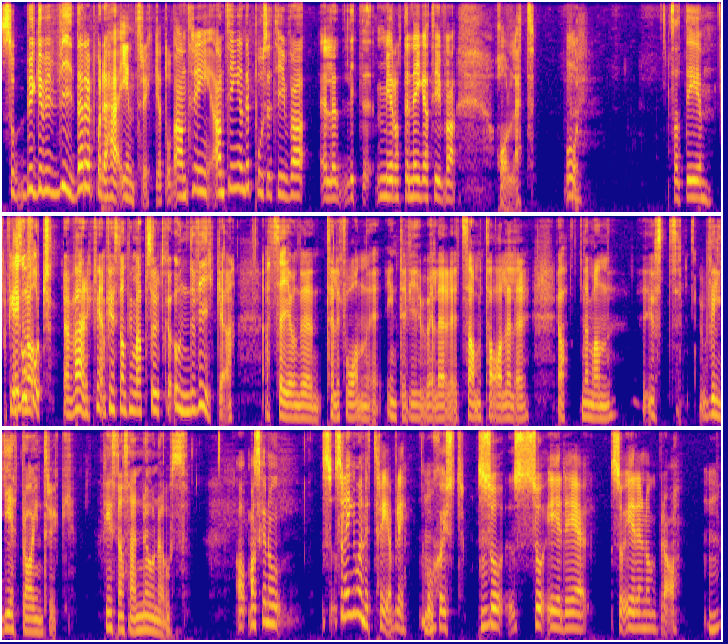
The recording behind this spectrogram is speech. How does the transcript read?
så bygger vi vidare på det här intrycket. Och antingen, antingen det positiva eller lite mer åt det negativa hållet. Och mm. Så att det, det går det fort. Ja, verkligen. Finns det någonting man absolut ska undvika? att säga under en telefonintervju eller ett samtal eller ja, när man just vill ge ett bra intryck? Finns det några sådana no-nos? Ja, man ska nog, så, så länge man är trevlig och Mm. schysst Mm. så, så, är det, så är det nog bra. Mm.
